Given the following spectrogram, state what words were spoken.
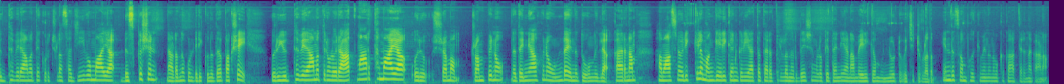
യുദ്ധവിരാമത്തെക്കുറിച്ചുള്ള സജീവമായ ഡിസ്കഷൻ നടന്നുകൊണ്ടിരിക്കുന്നത്. പക്ഷേ ഒരു യുദ്ധവിരാമത്തിനുള്ള ഒരു ആത്മാർത്ഥമായ ഒരു ശ്രമം ട്രംപിനോ നെതന്യാഹുനോ ഉണ്ട് എന്ന് തോന്നുന്നില്ല. കാരണം ഹമാസിനെ ഒരിക്കലും അംഗീകരിക്കാൻ കഴിയാത്ത തരത്തിലുള്ള നിർദ്ദേശങ്ങളൊക്കെ തന്നെയാണ് അമേരിക്ക മുന്നോട്ട് വെച്ചിട്ടുള്ളത്. എന്ത് സംഭവിക്കുമെന്ന് നമുക്ക് കാത്തിരുന്ന് കാണാം.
